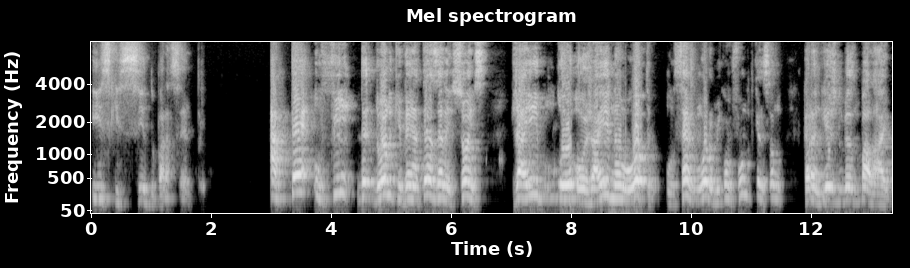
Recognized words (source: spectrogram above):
e esquecido para sempre. Até o fim do ano que vem, até as eleições, Jair, o, o Jair não, o outro, o Sérgio Moro, me confundo porque eles são caranguejos do mesmo balaio.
